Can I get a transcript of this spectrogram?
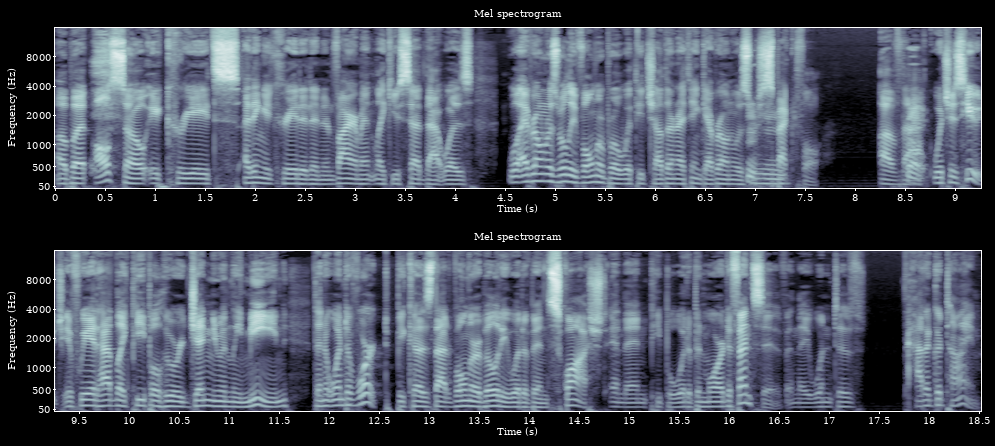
Uh, but also it creates, I think it created an environment like you said that was well, everyone was really vulnerable with each other, and I think everyone was respectful of that, Right. which is huge. If we had had like people who were genuinely mean, then it wouldn't have worked because that vulnerability would have been squashed, and then people would have been more defensive, and they wouldn't have had a good time.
